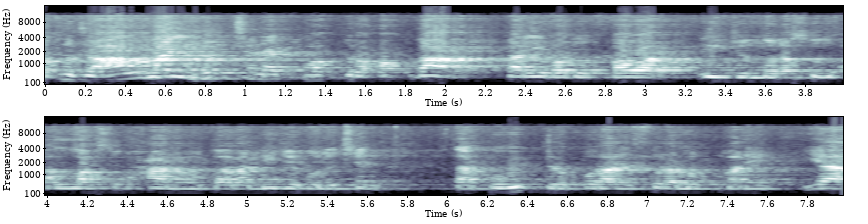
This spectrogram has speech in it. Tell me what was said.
অথচ আল্লাহই হচ্ছেন একমাত্র হকদার তার ইবাদত পাওয়ার। এই জন্য রাসূল আল্লাহ নিজে বলেছেন তার পবিত্র কোরআনে সূরা লুকমানে ইয়া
